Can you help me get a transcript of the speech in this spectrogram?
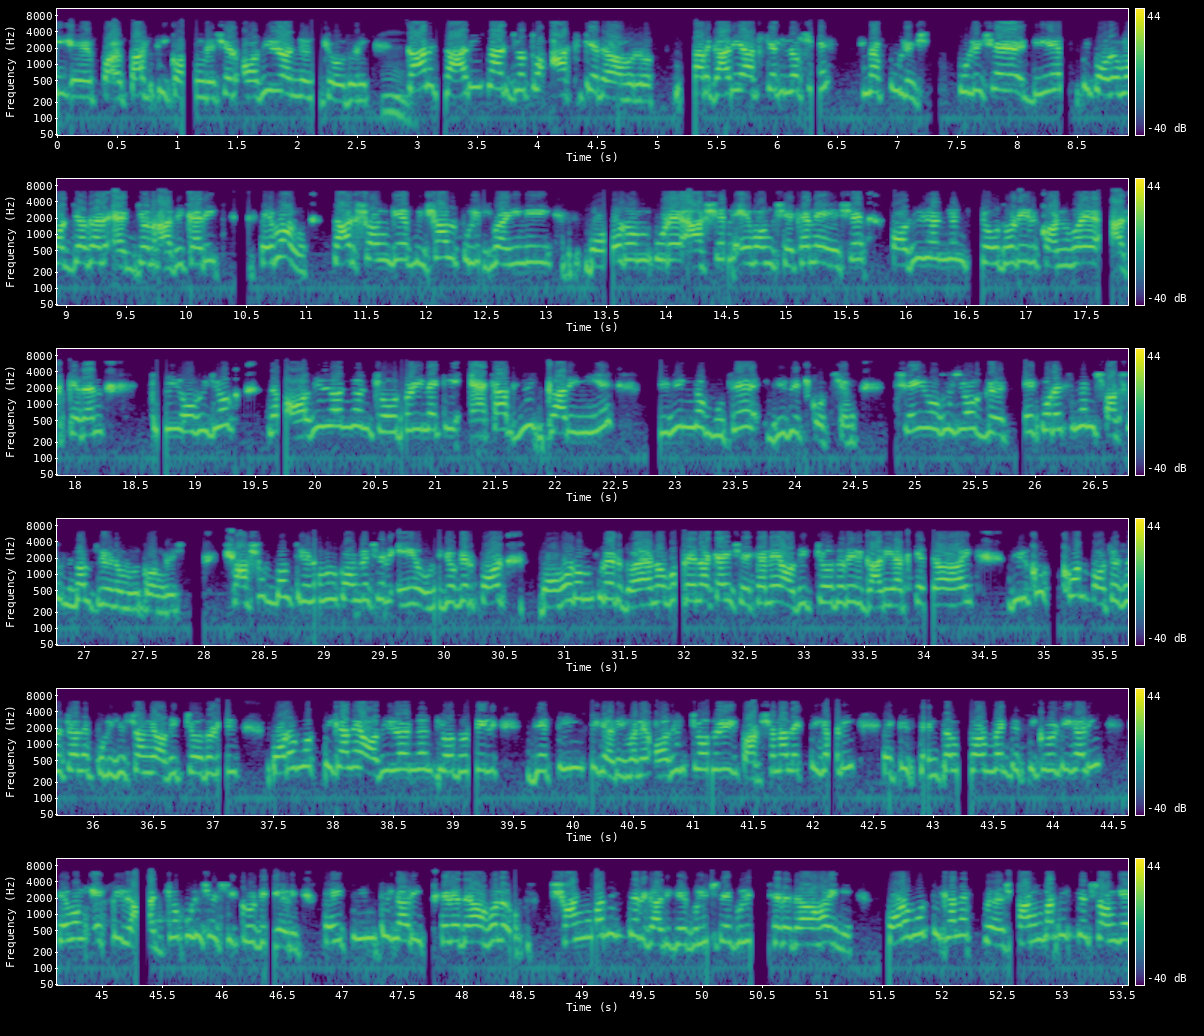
প্রার্থী কংগ্রেসের অধীর রঞ্জন চৌধুরী। তার গাড়ি কার্যত আটকে দেওয়া হলো তার গাড়ি আটকে দিল কে না পুলিশ। পুলিশের ডিএসপি পদমর্যাদার একজন আধিকারিক এবং তার সঙ্গে বিশাল পুলিশ বাহিনী বহরমপুরে আসেন এবং সেখানে এসে অধীর রঞ্জন চৌধুরীর কনভয়ে আটকে দেন। কি অভিযোগ? না অধীর রঞ্জন চৌধুরী নাকি একাধিক গাড়ি নিয়ে বিভিন্ন বুথে ভিজিট করছেন। সেই অভিযোগ কে করেছিলেন শাসক দল তৃণমূল কংগ্রেস। শাসক দল তৃণমূল কংগ্রেসের এই অভিযোগের পর বহরমপুরের দয়ানগর এলাকায় সেখানে অধীর চৌধুরীর গাড়ি আটকে দেওয়া হয়। দীর্ঘক্ষণ পথে চলে পুলিশের সঙ্গে অধীর চৌধুরীর, পরবর্তীকালে অধীর রঞ্জন চৌধুরীর যে তিনটি গাড়ি মানে অধীর চৌধুরীর পার্সোনাল একটি গাড়ি, একটি সেন্ট্রাল গভর্নমেন্টের সিকিউরিটি গাড়ি এবং একটি রাজ্য পুলিশের সিকিউরিটি গাড়ি, এই তিনটি গাড়ি ছেড়ে দেওয়া হলেও সাংবাদিকদের গাড়ি যেগুলি, সেগুলি ছেড়ে দেওয়া হয়নি। পরবর্তীকালে সাংবাদিকদের সঙ্গে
